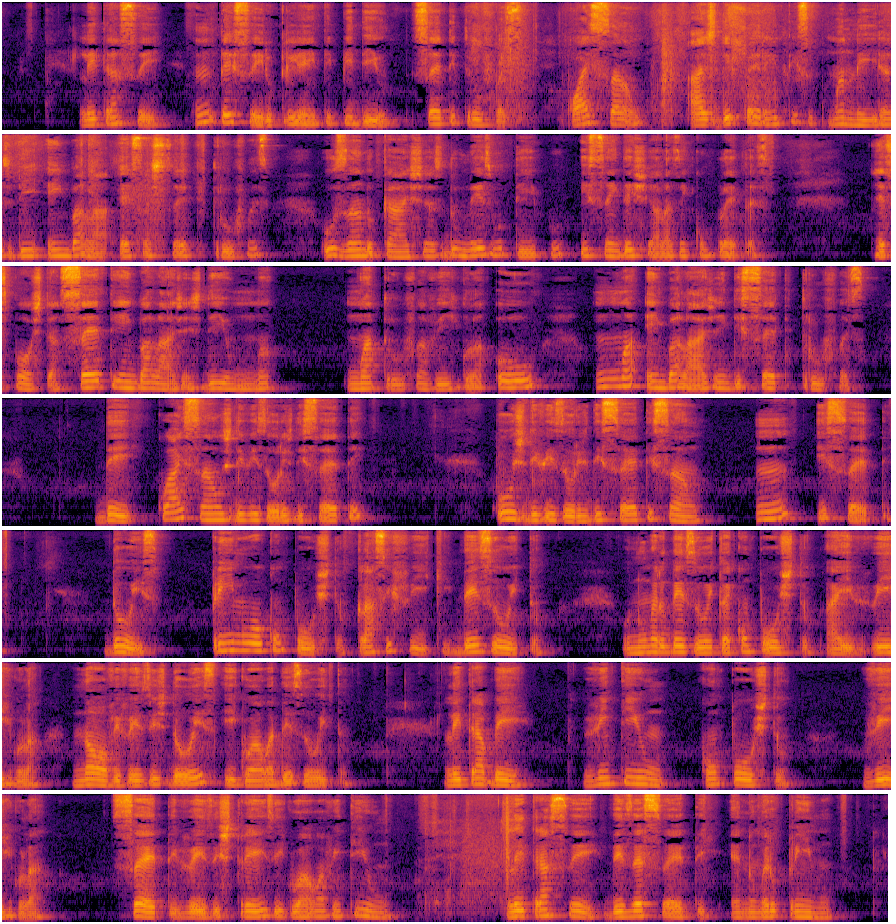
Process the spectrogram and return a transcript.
Letra C. Um terceiro cliente pediu sete trufas. Quais são as diferentes maneiras de embalar essas sete trufas usando caixas do mesmo tipo e sem deixá-las incompletas? Resposta: sete embalagens de uma, uma trufa, vírgula, ou uma embalagem de sete trufas. D. Quais são os divisores de sete? Os divisores de sete são 1 e 7. 2. Primo ou composto. Classifique. 18. O número 18 é composto. Aí, vírgula. 9 vezes 2 igual a 18. Letra B. 21. Composto. Vírgula. 7 vezes 3 igual a 21. Letra C. 17 é número primo.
